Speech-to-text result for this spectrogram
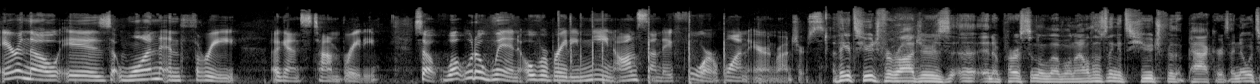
Aaron, though, is one and three against Tom Brady. So, what would a win over Brady mean on Sunday for one Aaron Rodgers? I think it's huge for Rodgers uh, in a personal level, and I also think it's huge for the Packers. I know it's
